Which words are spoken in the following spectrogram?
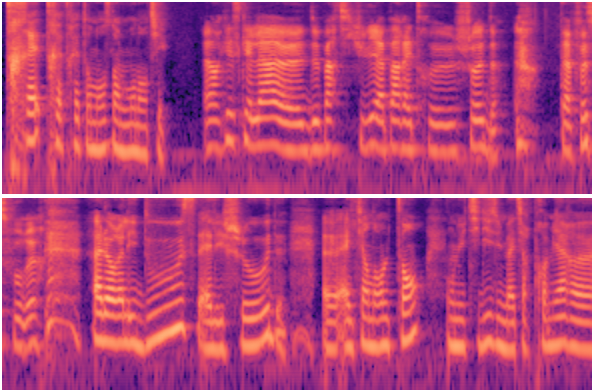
très très très tendance dans le monde entier. Alors qu'est-ce qu'elle a de particulier à part être chaude? ta fausse fourrure Alors elle est douce, elle est chaude, euh, elle tient dans le temps. On utilise une matière première, euh,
